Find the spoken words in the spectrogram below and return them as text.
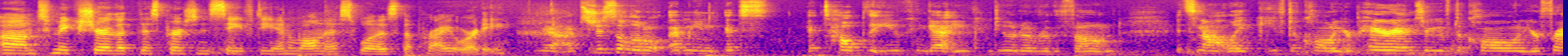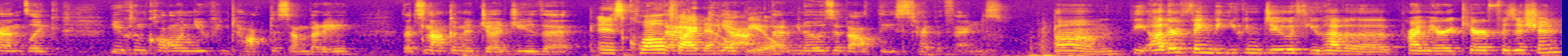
Um, to make sure that this person's safety and wellness was the priority. Yeah, it's just a little. I mean, it's it's help that you can get. You can do it over the phone. It's not like you have to call your parents or you have to call your friends. Like you can call and you can talk to somebody that's not going to judge you. That And is qualified that, to help yeah, you. That knows about these type of things. Um, the other thing that you can do if you have a primary care physician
